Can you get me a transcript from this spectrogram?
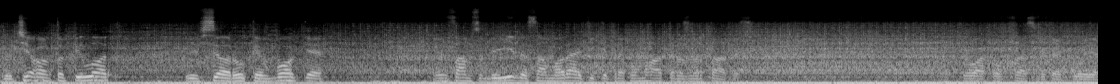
Включив автопілот і все, руки в боки. Він сам собі їде, сам оре, тільки треба допомагати розвертатись. Чувак собі кайфує.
